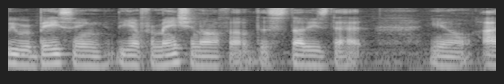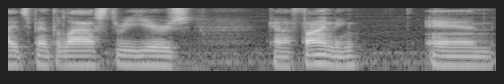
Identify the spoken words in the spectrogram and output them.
we were basing the information off of, the studies that, you know, I had spent the last three years kind of finding and,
